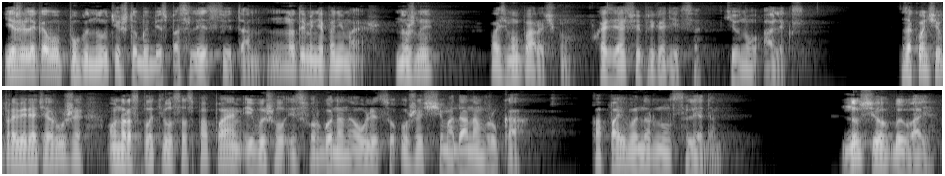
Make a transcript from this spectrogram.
Ежели кого пугнуть и чтобы без последствий там, ну ты меня понимаешь. Нужны?» «Возьму парочку. В хозяйстве пригодится», — кивнул Алекс. Закончив проверять оружие, он расплатился с Папаем и вышел из фургона на улицу уже с чемоданом в руках. Папай вынырнул следом. «Ну все, бывай», —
